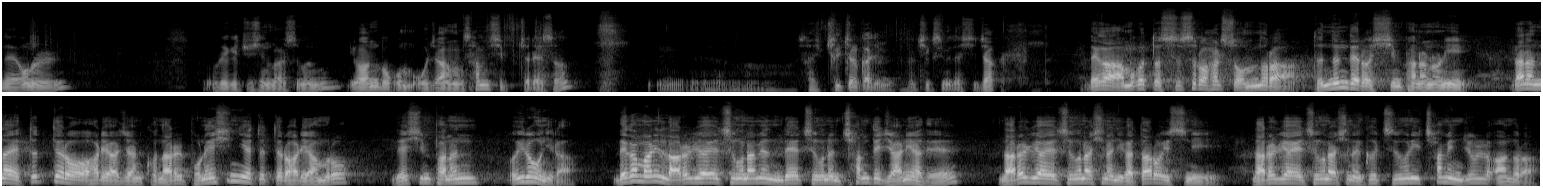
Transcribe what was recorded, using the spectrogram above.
네, 오늘 우리에게 주신 말씀은 요한복음 5장 30절에서 47절까지입니다. 읽습니다. 시작. 내가 아무것도 스스로 할 수 없노라 듣는 대로 심판하노니 나는 나의 뜻대로 하려 하지 않고 나를 보내신 이의 뜻대로 하려 함으로 내 심판은 의로우니라. 내가 만일 나를 위하여 증언하면 내 증언은 참되지 아니하되 나를 위하여 증언하시는 이가 따로 있으니 나를 위하여 증언하시는 그 증언이 참인 줄 아노라.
